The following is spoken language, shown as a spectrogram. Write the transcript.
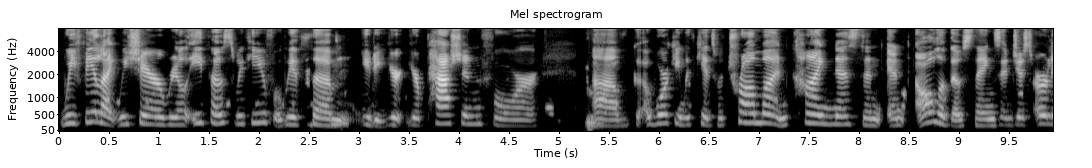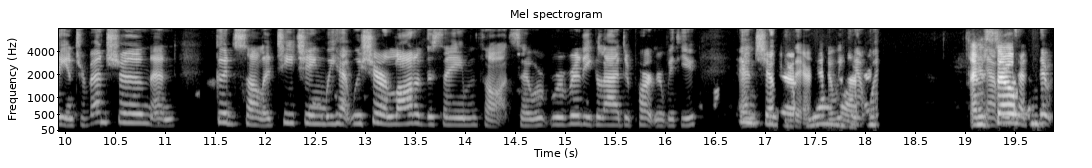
we feel like we share a real ethos with you for, with um you know your your passion for uh, working with kids with trauma and kindness and and all of those things, and just early intervention and good solid teaching. We have we share a lot of the same thoughts, so we're, we're really glad to partner with you and show you. it there. And we can't wait. I'm Yeah, so there-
